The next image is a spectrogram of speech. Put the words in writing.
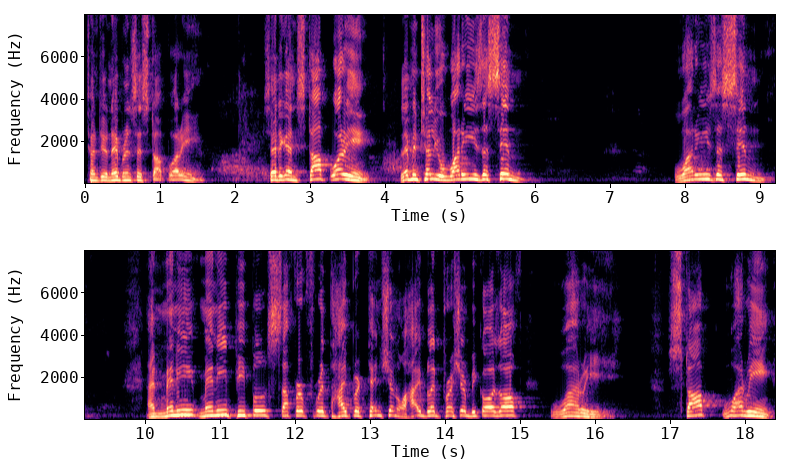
Turn to your neighbor and say stop worrying. Say it again, stop worrying. Let me tell you, worry is a sin. Worry is a sin. And many, many people suffer with hypertension or high blood pressure because of worry. Stop worrying.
